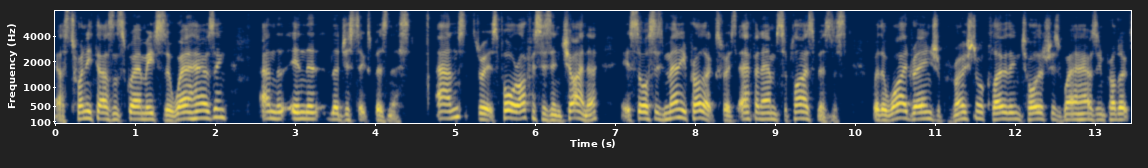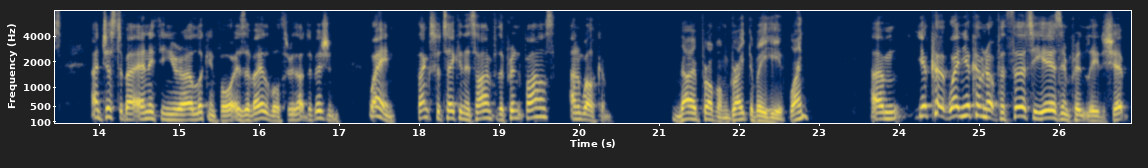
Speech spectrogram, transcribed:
It has 20,000 square meters of warehousing and in the logistics business. And through its four offices in China, it sources many products for its F&M supplies business, with a wide range of promotional clothing, toiletries, warehousing products, and just about anything you're looking for is available through that division. Wayne, thanks for taking the time for the print files and welcome. No problem. Great to be here. Wayne? Um, you're co- when you're coming up for 30 years in print leadership,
